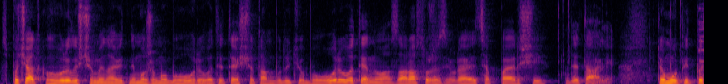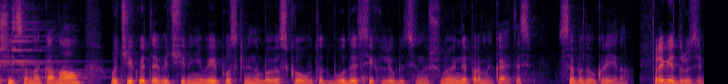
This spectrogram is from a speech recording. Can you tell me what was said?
Спочатку говорили, що ми навіть не можемо обговорювати те, що там будуть обговорювати. Ну а зараз вже з'являються перші деталі. Тому підпишіться на канал, очікуйте вечірній випуск. Він обов'язково тут буде. Всіх любить ціну шаную, не перемикайтесь. Все буде Україна. Привіт, друзі!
